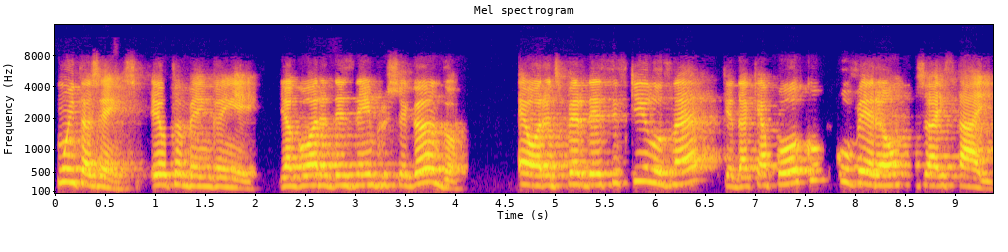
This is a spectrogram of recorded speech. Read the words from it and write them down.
Muita gente. Eu também ganhei. E agora, dezembro chegando, é hora de perder esses quilos, né? Porque daqui a pouco o verão já está aí.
